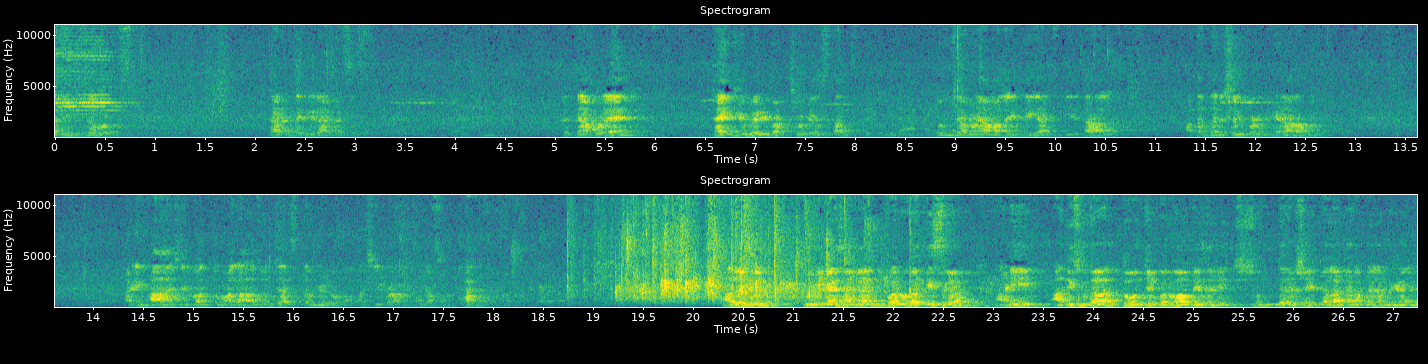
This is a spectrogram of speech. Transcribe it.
अधिक जवळ कारण ते निरागस तर त्यामुळे थँक्यू व्हेरी मच छोटे उस्ताद. तुमच्यामुळे आम्हाला इथे येता आलं. आता दर्शन पण घेणार आहोत. आणि हा आशीर्वाद तुम्हाला अजून जास्त मिळो अशी प्रार्थना सुद्धा अजून सर तुम्ही काय सांगाल? पर्व तिसरं आणि आधी सुद्धा दोन जे पर्व आपली झाली सुंदर असे कलाकार आपल्याला मिळाले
